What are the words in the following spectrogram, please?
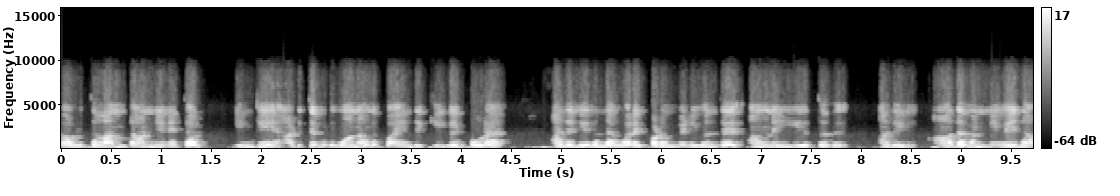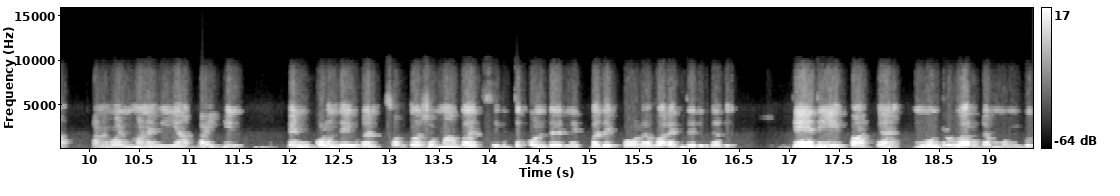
கவிழ்த்தலாம் தான் நினைத்தாள். எங்கே அடித்து விடுவானோன்னு பயந்து கீழே போட அதில் இருந்த வரைபடம் வெளிவந்து அவனை ஈர்த்தது. அதில் ஆதவன் நிவேதா கணவன் மனைவியா கையில் பெண் குழந்தையுடன் சந்தோஷமாக சிரித்து கொண்டு நிற்பதைப் போல வரைந்திருந்தது. தேதியை பார்க்க மூன்று வருடம் முன்பு.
